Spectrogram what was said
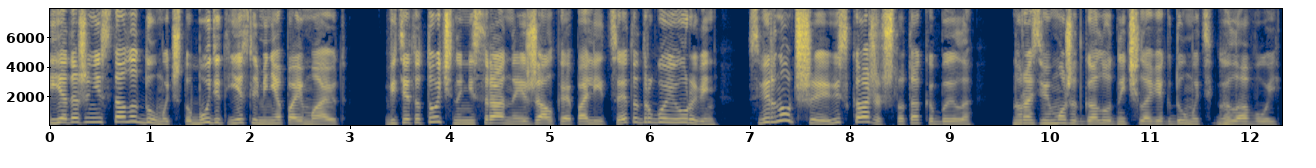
и я даже не стала думать, что будет, если меня поймают. Ведь это точно не сраная и жалкая полиция, это другой уровень. Свернут шею и скажут, что так и было. Но разве может голодный человек думать головой?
